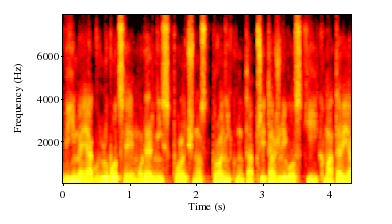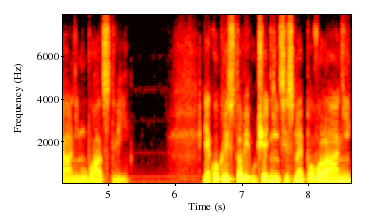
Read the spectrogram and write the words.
Víme, jak hluboce je moderní společnost proniknuta přitažlivostí k materiálnímu bohatství. Jako Kristovi učedníci jsme povoláni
